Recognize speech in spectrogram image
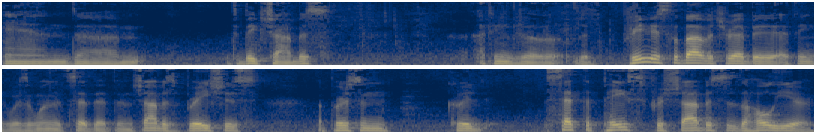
and um, a big Shabbos. I think the the previous Lubavitch Rebbe, I think, was the one that said that in Shabbos Breishis, a person could set the pace for Shabbos the whole year.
